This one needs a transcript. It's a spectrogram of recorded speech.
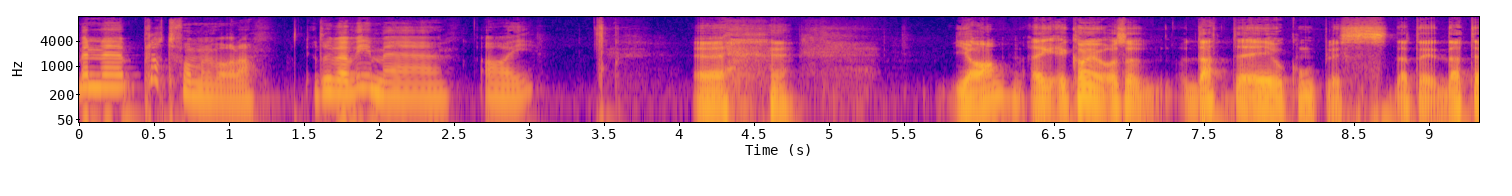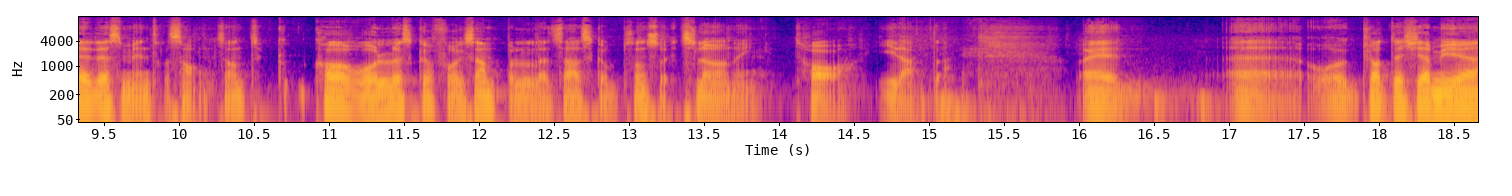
Men eh, plattformen vår, da? Driver vi med AI? Eh, ja. Jeg, jeg, jo, altså, dette er jo komplis... Dette, dette, er det som er interessant. Sant? Hva rolle skal f.eks. et selskap sånn som It's Learning ta i dette? Og, jeg, eh, og klart det skjer mye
